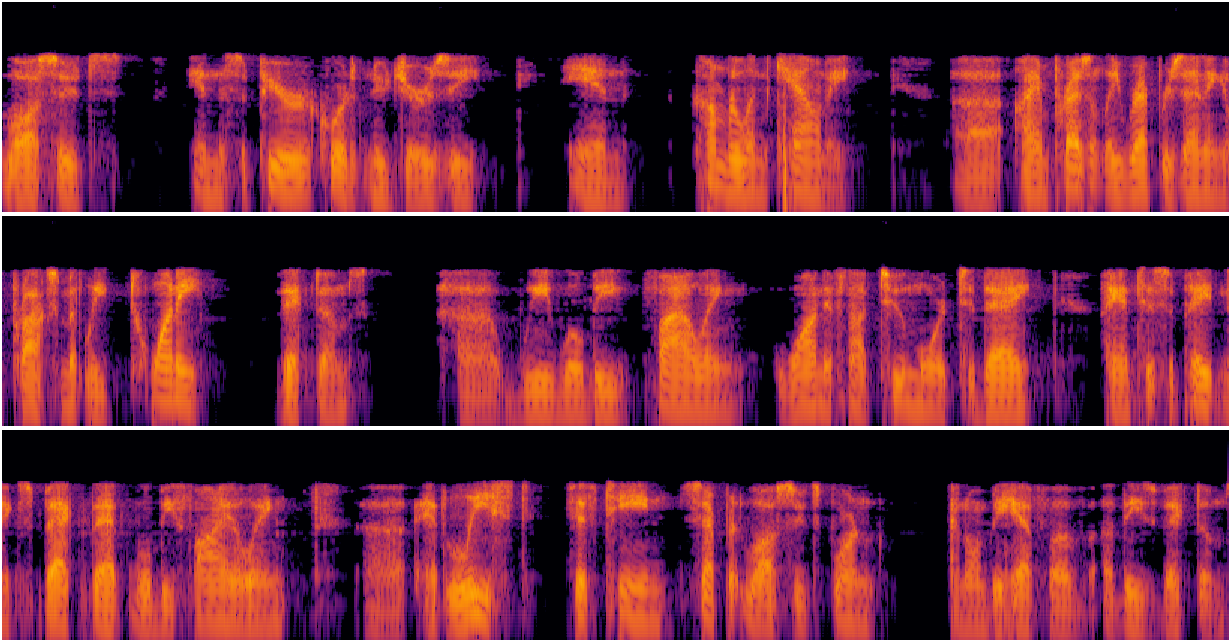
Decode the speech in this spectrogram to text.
lawsuits in the Superior Court of New Jersey in Cumberland County. Uh, I am presently representing approximately 20 victims Uh, we will be filing one, if not two more today. I anticipate and expect that we'll be filing uh, at least 15 separate lawsuits for and on behalf of, of these victims.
